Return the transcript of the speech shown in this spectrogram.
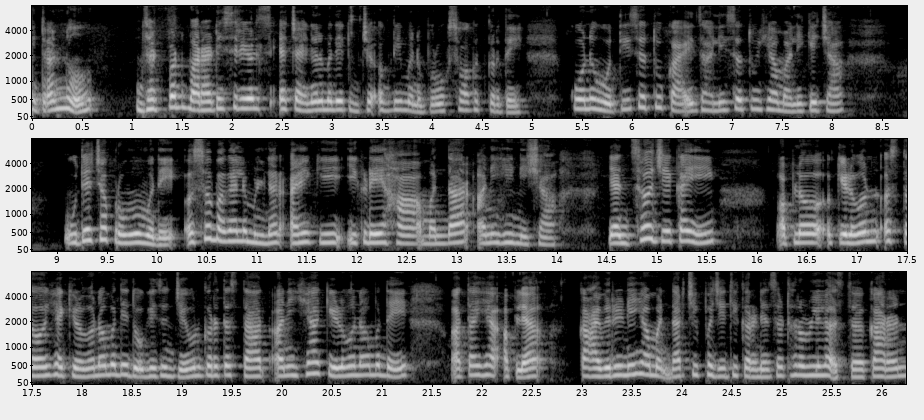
मित्रांनो झटपट मराठी सिरियल्स या चॅनलमध्ये तुमचे अगदी मनपूर्वक स्वागत करते. कोण होतीस तू काय झालीस तू ह्या मालिकेच्या? उद्याच्या प्रोमोमध्ये असं बघायला मिळणार आहे की इकडे हा मंदार आणि ही निशा यांचं जे काही आपलं केळवण असतं ह्या केळवणामध्ये दोघेजण जेवण करत असतात आणि ह्या केळवणामध्ये आता ह्या आपल्या कावेरीने ह्या मंदारची फजिती करण्याचं ठरवलेलं असतं. कारण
